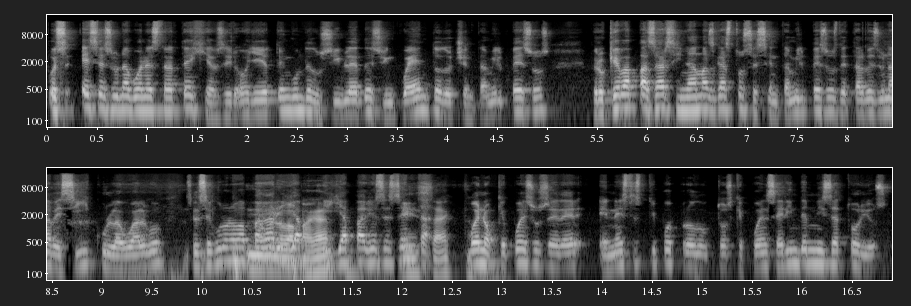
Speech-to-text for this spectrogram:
pues esa es una buena estrategia. Es decir, oye, yo tengo un deducible de 50, de 80 mil pesos, pero ¿qué va a pasar si nada más gasto 60 mil pesos de tal vez de una vesícula o algo? el seguro no va a pagar, y, ya, pague 60. Bueno, ¿qué puede suceder en este tipo de productos que pueden ser indemnizatorios?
